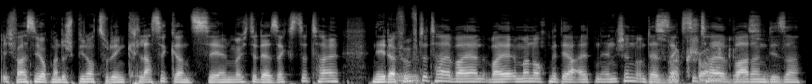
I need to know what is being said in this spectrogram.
ich weiß nicht, ob man das Spiel noch zu den Klassikern zählen möchte. Der sechste Teil, nee, der mhm. fünfte Teil war ja, war ja immer noch mit der alten Engine und der das sechste Teil war dann dieser,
